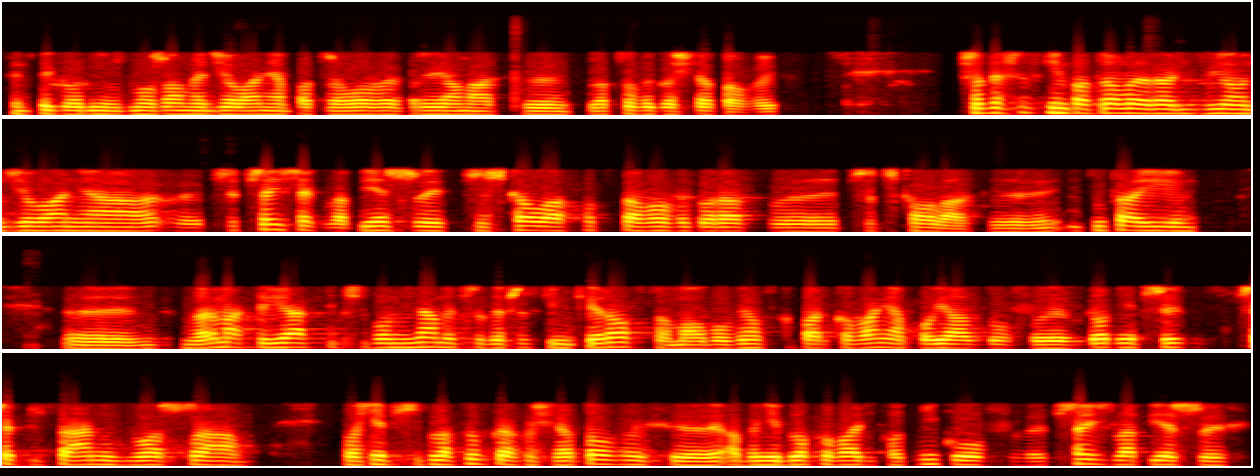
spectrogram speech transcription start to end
w tym tygodniu wzmożone działania patrolowe w rejonach e, placowych oświatowych. Przede wszystkim patrole realizują działania e, przy przejściach dla pieszych, przy szkołach podstawowych oraz e, przedszkolach. E, I tutaj e, w ramach tej akcji przypominamy przede wszystkim kierowcom o obowiązku parkowania pojazdów e, zgodnie z przepisami, zwłaszcza właśnie przy placówkach oświatowych, e, aby nie blokowali chodników, e, przejść dla pieszych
